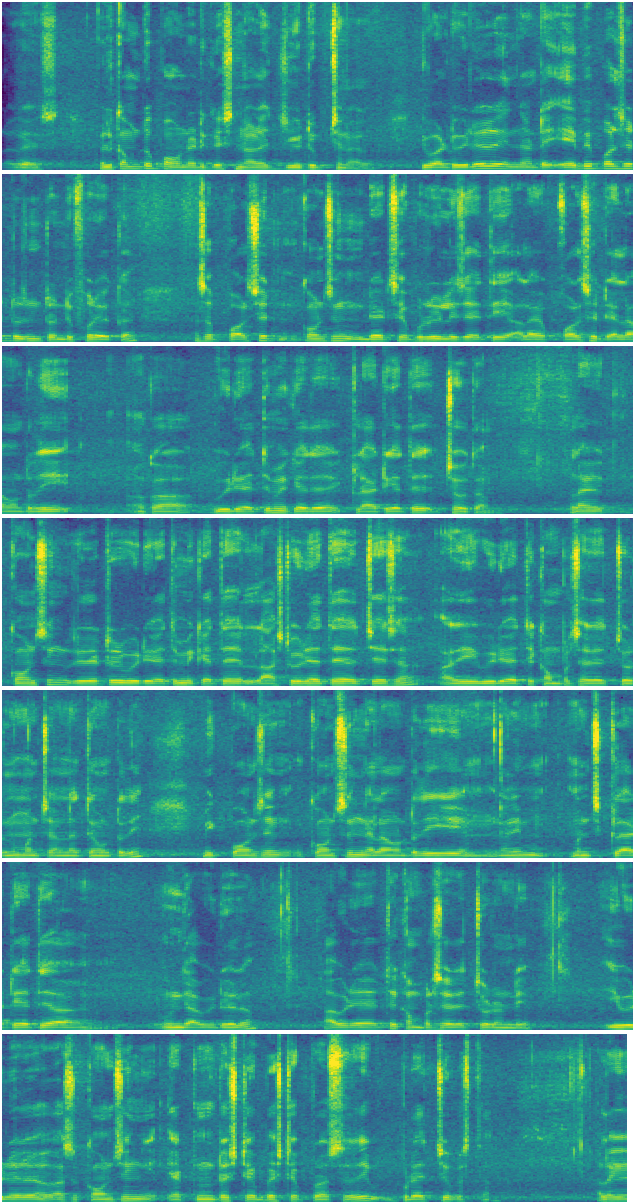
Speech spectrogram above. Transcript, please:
Hello guys welcome to Pavan education knowledge YouTube channel ఇవాళ వీడియోలో ఏంటంటే AP POLYCET two thousand twenty four యొక్క అసలు పాలిసెట్ కౌన్సిలింగ్ డేట్స్ ఎప్పుడు రిలీజ్ అయితే అలాగే పాలిసెట్ ఎలా ఉంటుంది ఒక వీడియో అయితే మీకు అయితే క్లారిటీ అయితే చూద్దాం అలాగే కౌన్సిలింగ్ రిలేటెడ్ వీడియో అయితే మీకు అయితే లాస్ట్ వీడియో అయితే చేసా అది వీడియో అయితే కంపల్సరీ అయితే చూడండి మన ఛానల్ అయితే ఉంటుంది. మీకు కౌన్సిలింగ్ కౌన్సిలింగ్ ఎలా ఉంటుంది అని మంచి క్లారిటీ అయితే ఉంది ఆ వీడియోలో ఆ వీడియో అయితే కంపల్సరీ అయితే చూడండి. ఈ వీడియోలో అసలు కౌన్సిలింగ్ ఎట్లుంటే స్టెప్ బై స్టెప్ ప్రాసెస్ ఇప్పుడైతే చూపిస్తాను. అలాగే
